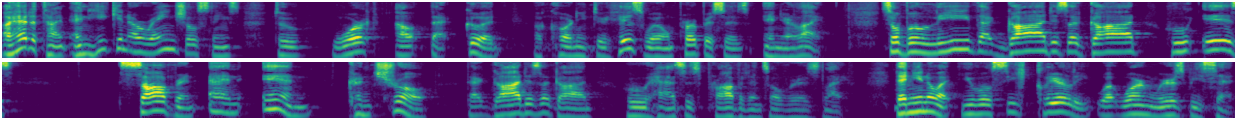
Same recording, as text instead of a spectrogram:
ahead of time, and he can arrange those things to work out that good according to his will and purposes in your life. So believe that God is a God who is sovereign and in control, that God is a God who has his providence over his life. Then you know what? You will see clearly what Warren Wiersbe said.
